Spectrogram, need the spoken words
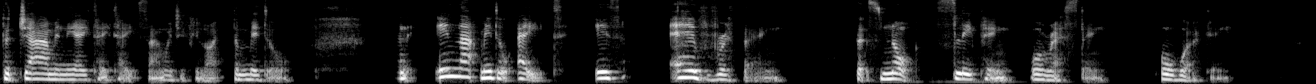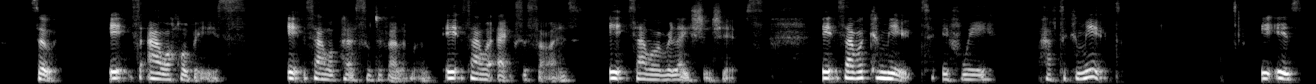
the jam in the 888 sandwich, if you like, the middle. And in that middle eight is everything that's not sleeping or resting or working. So it's our hobbies, it's our personal development, it's our exercise, it's our relationships, it's our commute if we have to commute. It is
